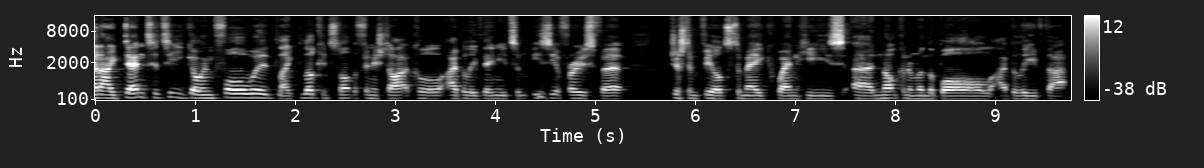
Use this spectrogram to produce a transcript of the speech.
an identity going forward. Like, look, it's not the finished article. I believe they need some easier throws for Justin Fields to make when he's uh, not going to run the ball. I believe that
